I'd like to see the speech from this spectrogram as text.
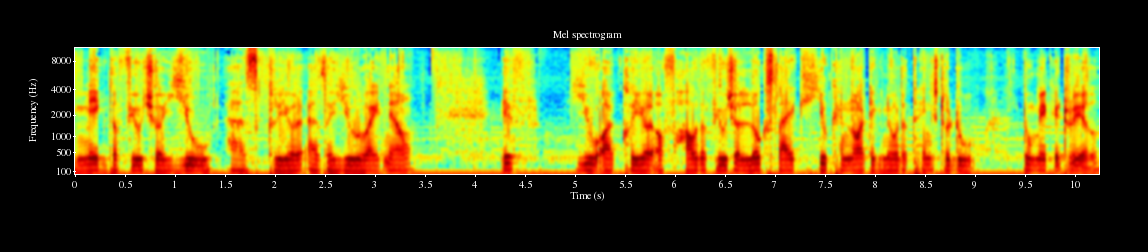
make the future you as clear as a you right now. If you are clear of how the future looks like you cannot ignore the things to do to make it real.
